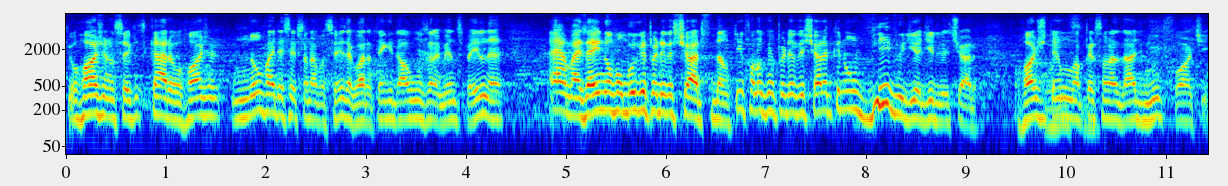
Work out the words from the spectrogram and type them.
Que o Roger, não sei o que, cara, o Roger não vai decepcionar vocês, agora tem que dar alguns elementos para ele, né? É, mas aí em Novo Hamburgo ele perdeu o vestiário. Não, quem falou que ele perdeu o vestiário é porque não vive o dia a dia do vestiário. O Roger tem uma personalidade muito forte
